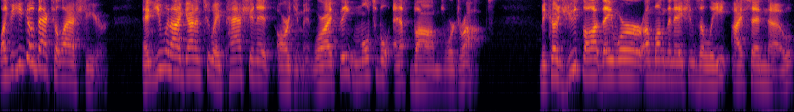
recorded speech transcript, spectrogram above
Like when you go back to last year, and you and I got into a passionate argument where I think multiple f bombs were dropped because you thought they were among the nation's elite. I said no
